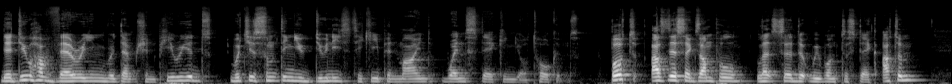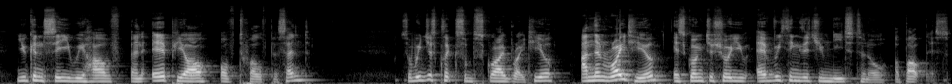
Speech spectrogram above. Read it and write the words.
they do have varying redemption periods, which is something you do need to keep in mind when staking your tokens. But as this example, let's say that we want to stake Atom, you can see we have an APR of 12%. So we just click subscribe right here. And then right here, it's going to show you everything that you need to know about this.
